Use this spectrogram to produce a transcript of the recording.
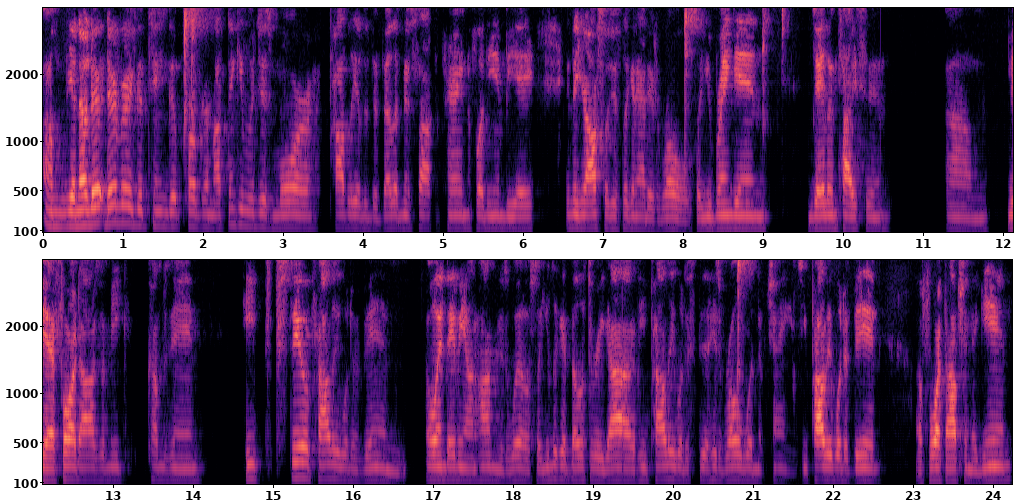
Um, you know, they're they're a very good team, good program. I think it was just more probably of the development side preparing for the NBA, and then you're also just looking at his role. So you bring in Jaylon Tyson, um, you have Fardaws Aimaq comes in. He still probably would have been oh, and De'Vion Harmon as well. So you look at those three guys, he probably would have still his role wouldn't have changed. He probably would have been a fourth option again.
